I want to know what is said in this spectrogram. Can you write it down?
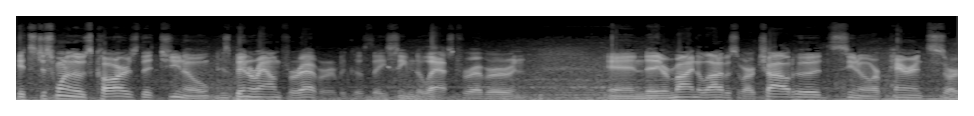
It's just one of those cars that, you know, has been around forever because they seem to last forever and and they remind a lot of us of our childhoods, you know, our parents, our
